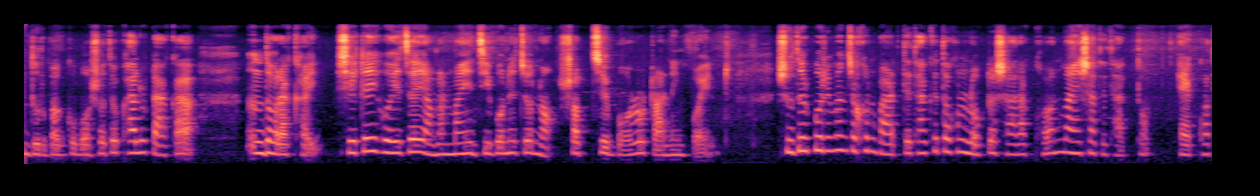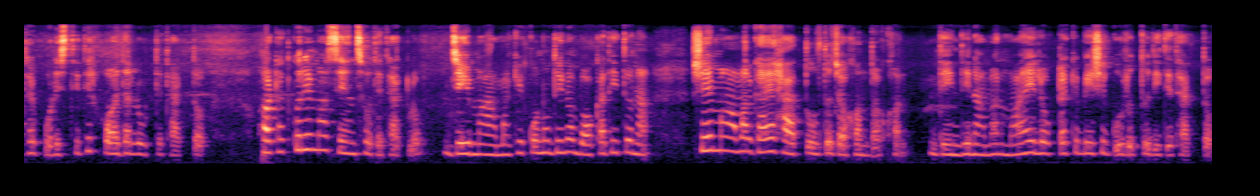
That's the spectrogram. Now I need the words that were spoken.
দুর্ভাগ্যবশত খালু টাকা ধরা খায়। সেটাই হয়ে যায় আমার মায়ের জীবনের জন্য সবচেয়ে বড় টার্নিং পয়েন্ট। সুদের পরিমাণ যখন বাড়তে থাকে, তখন লোকটা সারাক্ষণ মায়ের সাথে থাকতো। এক কথায় পরিস্থিতির কয়দা লুটতে থাকতো। হঠাৎ করে মা চেঞ্জ হতে থাকল যে মা আমাকে কোনোদিনও বকা দিত না। সে মা আমার গায়ে হাত তুলতো যখন তখন। দিন দিন আমার মা এই লোকটাকে বেশি গুরুত্ব দিতে থাকতো।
